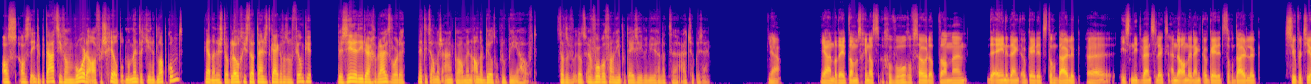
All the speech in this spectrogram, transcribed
Als, als de interpretatie van woorden al verschilt op het moment dat je in het lab komt, ja, dan is het ook logisch dat tijdens het kijken van zo'n filmpje de zinnen die daar gebruikt worden net iets anders aankomen en een ander beeld oproepen in je hoofd. Dus dat is, dat is een voorbeeld van een hypothese die we nu aan het eh, uitzoeken zijn. Ja. Ja, en dat heeft dan misschien als gevolg of zo dat dan eh, de ene denkt, oké, dit is toch duidelijk eh, iets niet wenselijks. En de ander denkt, oké, dit is toch duidelijk super chill.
